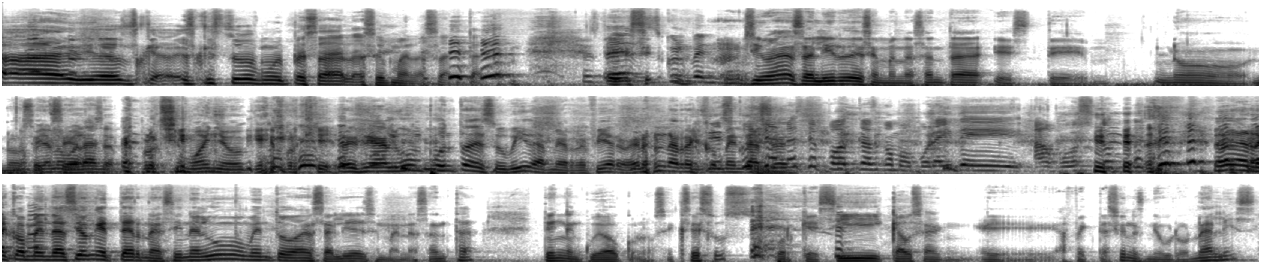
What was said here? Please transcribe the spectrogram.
Ay, Dios, es que estuvo muy pesada la Semana Santa. Ustedes Eh, disculpen. Si van a salir de Semana Santa, este, no, no, No, se no a excedan. el próximo año, ¿o qué? Porque Pues en algún punto de su vida me refiero. Era una Si recomendación. escuchan este podcast como por ahí de agosto. Era una recomendación eterna. Si en algún momento van a salir de Semana Santa, tengan cuidado con los excesos, porque sí causan eh, afectaciones neuronales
